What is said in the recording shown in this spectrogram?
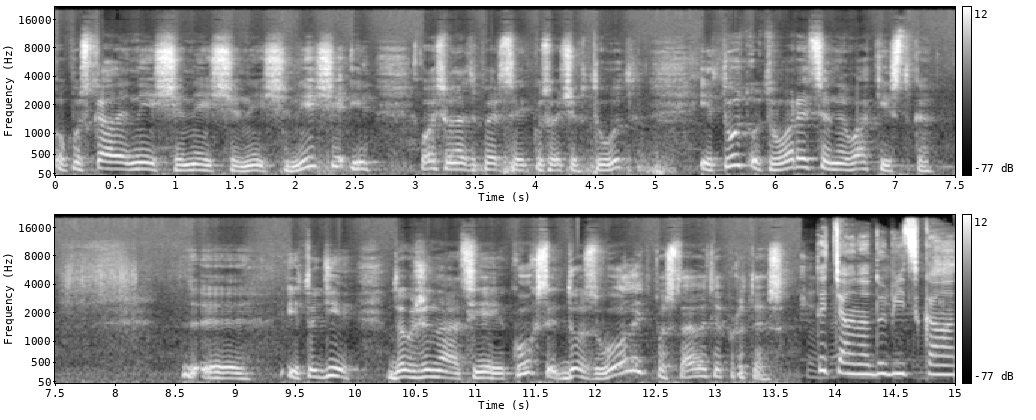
опускали нижче, нижче, нижче, нижче. І ось вона тепер цей кусочок тут. І тут утвориться нова кістка. Е, І тоді довжина цієї кукси дозволить поставити протез. Тетяна Дубіцька,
